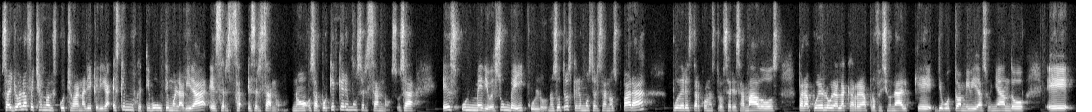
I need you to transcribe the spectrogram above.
o sea, yo a la fecha no escucho a nadie que diga, es que mi objetivo último en la vida es ser, es ser sano, ¿no? O sea, ¿por qué queremos ser sanos? O sea, es un medio, es un vehículo. Nosotros queremos ser sanos para poder estar con nuestros seres amados, para poder lograr la carrera profesional que llevo toda mi vida soñando, eh,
